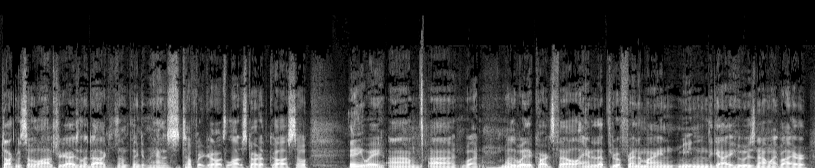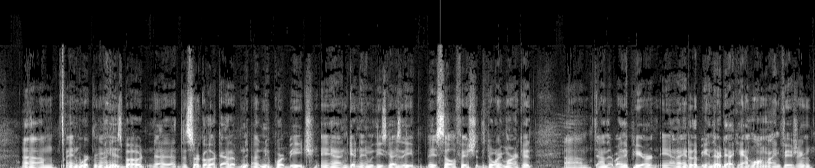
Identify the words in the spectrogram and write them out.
talking to some of the lobster guys on the dock, and I'm thinking, man, this is a tough way to go. It's a lot of startup costs. So. Anyway, um, uh, what? Well, the way the cards fell, I ended up through a friend of mine meeting the guy who is now my buyer, um, and working on his boat at the Circle Hook out of uh, Newport Beach, and getting in with these guys. They they sell fish at the Dory Market um, down there by the pier, and I ended up being their deckhand longline fishing.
